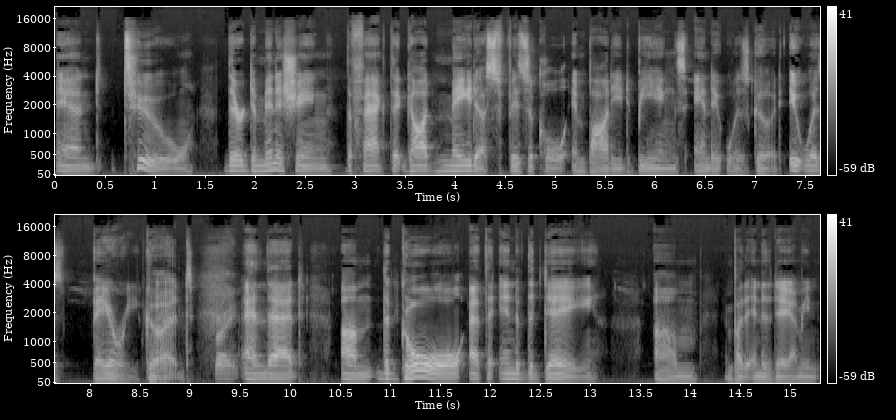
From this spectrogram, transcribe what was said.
and two, they're diminishing the fact that God made us physical embodied beings and it was good. It was very good, Right. and that um, the goal at the end of the day. Um, and by the end of the day, I mean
